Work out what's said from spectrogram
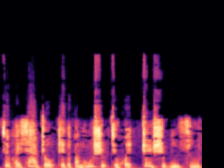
最快下周这个办公室就会正式运行。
